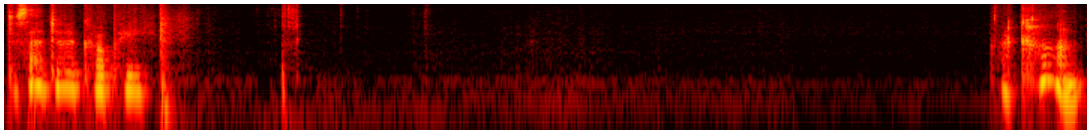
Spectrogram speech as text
Does that do a copy? I can't.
